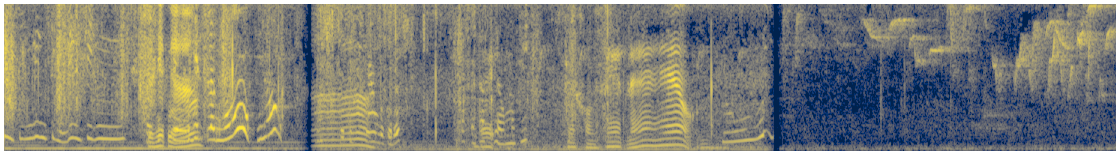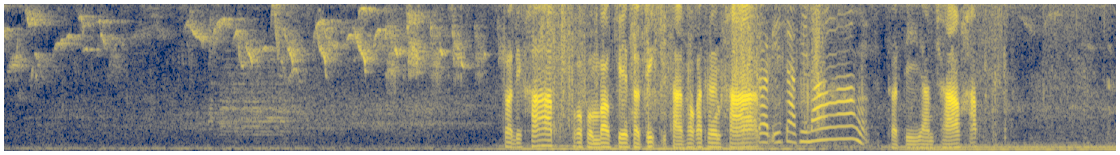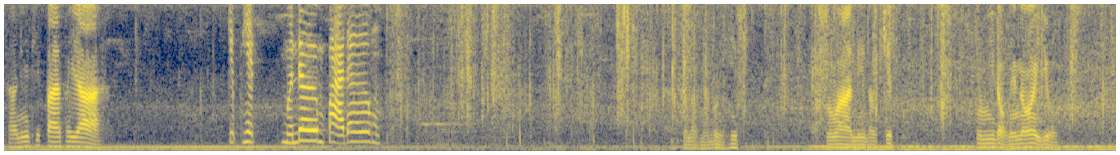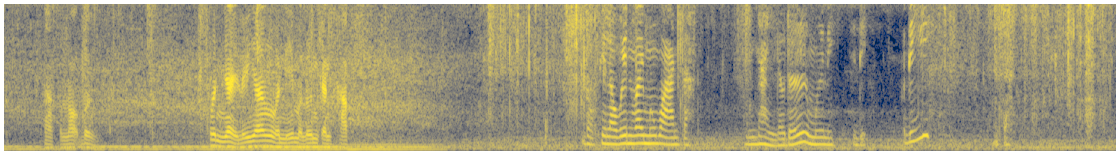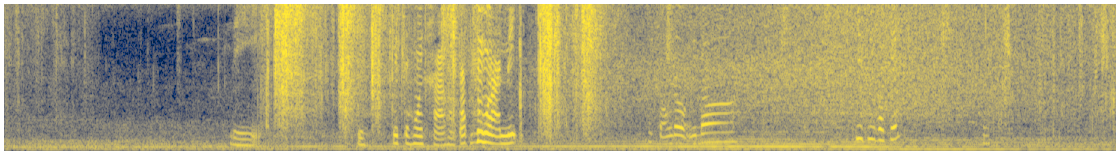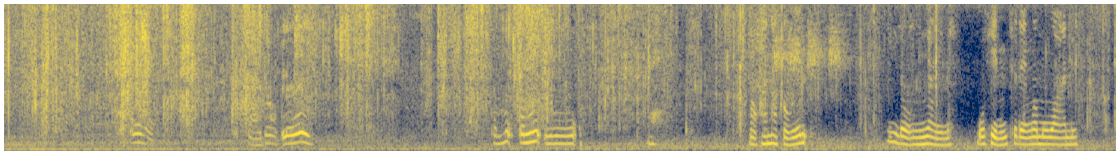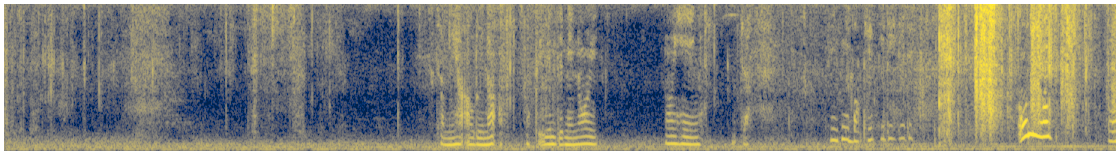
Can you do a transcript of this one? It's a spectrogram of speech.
ลิงจริงลิงจริงลิงจริงจะเฮ็ดหเจยัองเห็ดละโงูพี่น้องอ่าเดี๋ยวไปย่างไปก่อนเด้อถ้าเขียวมาพี่ได้ของแซ่บแล้วอืมสวัสดีครับพบกับผมเบาเคนสติ๊กอีสานพอกระเทินครับ สวัสดีจ้าพี่น้อง สวัสดียามเช้าครับ เช้านี้ที่ปลายพระยาเก็บเห็ดเหมือนเดิมป่าเดิมสำหรับมาเบิ่งเฮ็ดเมื่อวานนี้เราเก็บ ยังมีดอกน้อยๆอยู่พากันเลาะเบิ่งพ่นใหญ่หรือยังวันนี้มาลุ้นกันครับ ดอกที่เราเว้นไว้เมื่อวานจ้ะมันใหญ่แล้วเด้อมือนี่เห็นดิพอดีนี่จ้ะ นี่นี่มีแต่ห้อยขาของตัดเมื่อวานนี้มีสองดอกนี่บอพี่พี่บอกเก็บโอ้หลายดอกเลยตะมุตะมิอยู่นี่ดอกนั้นเอากระเว้นนี่ดอกนี้ใหญ่เลยโบเห็นแสดงว่าเมื่อวานนี้จำนี้เอาเลยเนาะเอา สีเว้นตัวน้อยๆน้อยแหงนี่จ้ะพี่พี่บอกเก็บพี่ดิพี่ดิโอ้นี่ไงอ๋อ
